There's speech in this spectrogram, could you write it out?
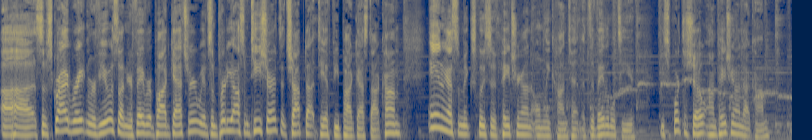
uh, subscribe, rate, and review us on your favorite podcatcher. We have some pretty awesome t-shirts at shop.tfppodcast.com. And we have some exclusive Patreon only content that's available to you. You support the show on patreon.com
